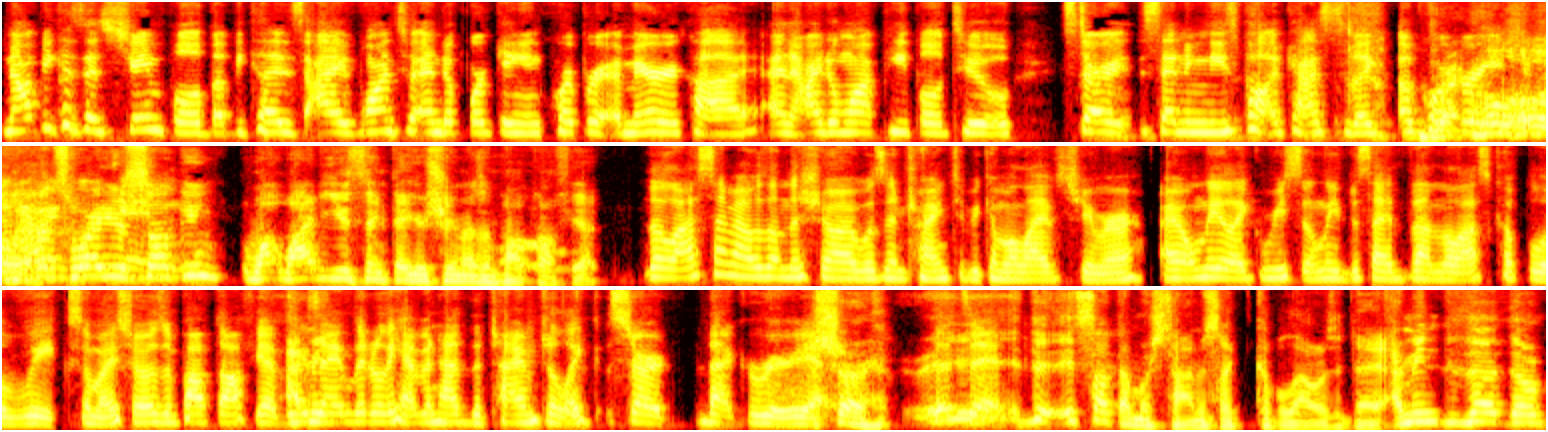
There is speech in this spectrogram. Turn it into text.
not because it's shameful, but because I want to end up working in corporate America, and I don't want people to start sending these podcasts to like a corporation. Hold on, that that's I why you're in. sucking. Why, why do you think that your stream hasn't popped off yet? The last time I was on the show, I wasn't trying to become a live streamer. I only like recently decided that in the last couple of weeks. So my show hasn't popped off yet because I, mean- literally haven't had the time to like start that career yet. Sure, That's eh, it. It's not that much time. It's like a couple hours a day. I mean, the the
